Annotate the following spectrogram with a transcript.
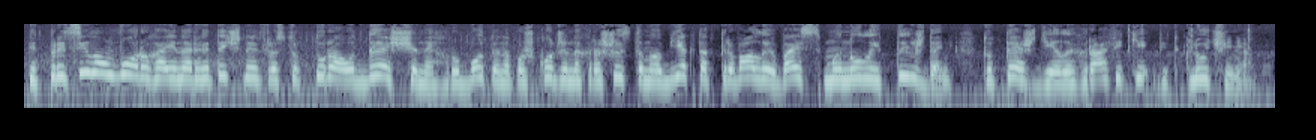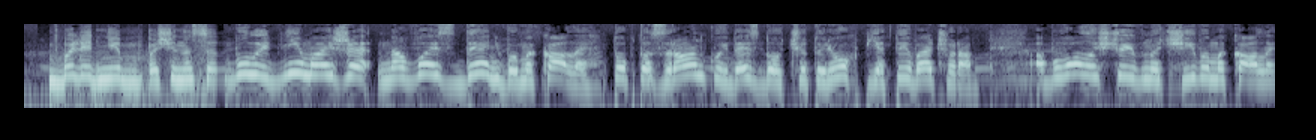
Під прицілом ворога енергетична інфраструктура Одещини. Роботи на пошкоджених рашистами об'єктах тривали весь минулий тиждень. Тут теж діяли графіки відключення. Были дни почти на Були дні майже на весь день вимикали, тобто зранку і десь до 4-5 вечора. А бувало, що і вночі вимикали.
